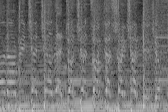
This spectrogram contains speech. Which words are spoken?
out of reach at children. Don't you talk to stranger. Get your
